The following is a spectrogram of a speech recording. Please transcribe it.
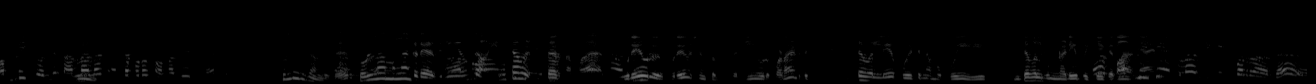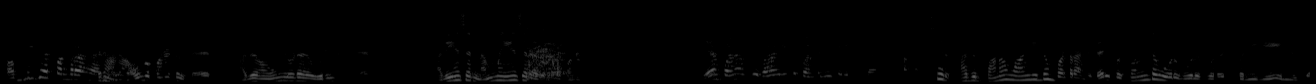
பப்ளிக் வந்து நல்லா இல்லைன்னு எந்த படம் சொன்னதே இல்லையா? சொல்லியிருக்காங்க சார். சொல்லாமலாம் கிடையாது. நீங்க வந்து இன்டர்வல் சார் நம்ம ஒரே ஒரு ஒரே விஷயம் சொல்லுங்க சார். நீங்க ஒரு படம் எடுத்திருக்கீங்க. இன்டர்வல்லே போயிட்டு நம்ம போய் இன்டர்வலுக்கு முன்னாடியே போய் பப்ளிக்கே நியாயமா சார்? அது அவங்க பண்ணட்டும் சார். அது அவங்களோட உரிமை சார். அது ஏன் சார்? நம்ம ஏன் சார் அதை நம்ம பண்ணணும்? ஏன் பணம் வாங்கிட்டு பண்றீங்கன்னு கேக்குறீங்களா? சார் அது பணம் வாங்கிட்டும் பண்றாங்க சார். இப்போ சொந்த ஒரு ஒரு ஒரு இப்போ நீங்க இந்த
